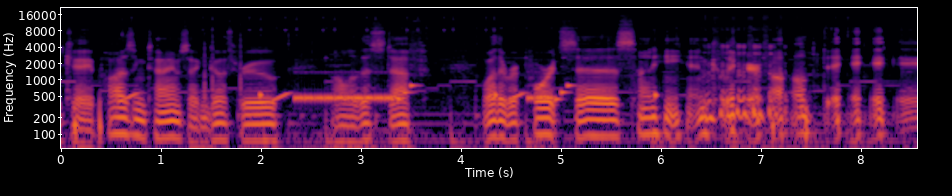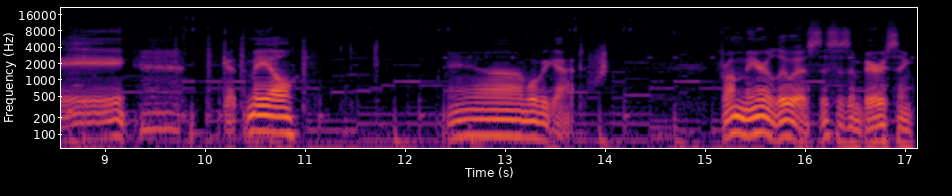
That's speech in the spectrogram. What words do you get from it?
Okay, pausing time so I can go through all of this stuff. Weather report says sunny and clear all day. Got the mail. And what we got? From Mayor Lewis. This is embarrassing.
